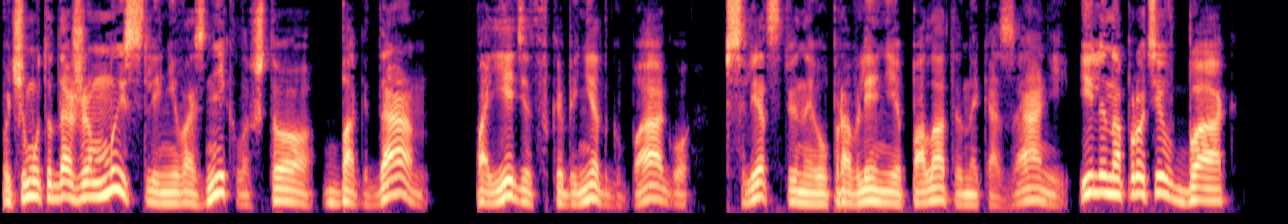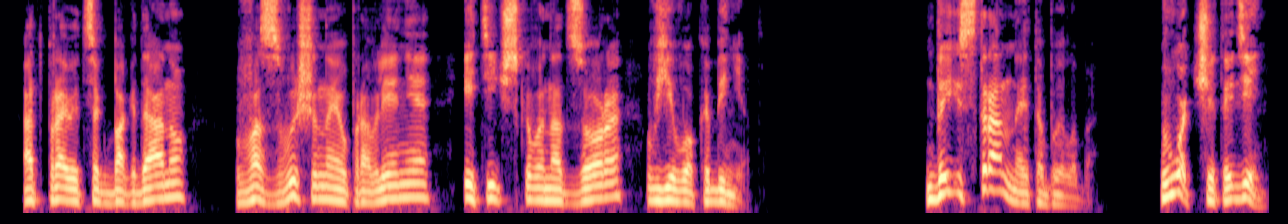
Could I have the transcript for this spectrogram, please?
Почему-то даже мысли не возникло, что Богдан поедет в кабинет к Багу, в следственное управление палаты наказаний, или, напротив, Баг отправится к Богдану в возвышенное управление этического надзора в его кабинет. Да и странно это было бы. Вот читый день.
